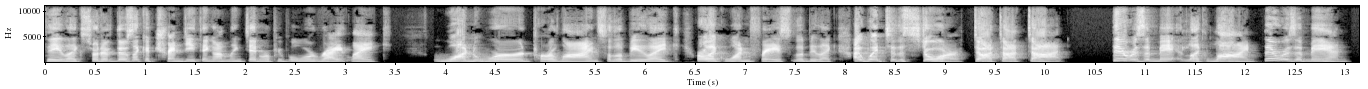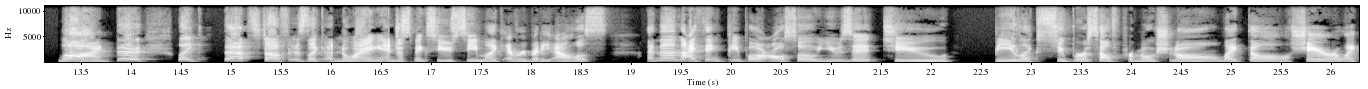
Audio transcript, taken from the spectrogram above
they like sort of there's like a trendy thing on LinkedIn where people will write like one word per line. So they'll be like, or like one phrase. So they'll be like, I went to the store, dot, dot, dot. There was a man, like line. There was a man, line. There, like that stuff is like annoying and just makes you seem like everybody else. And then I think people also use it to be like super self promotional. Like they'll share, like,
